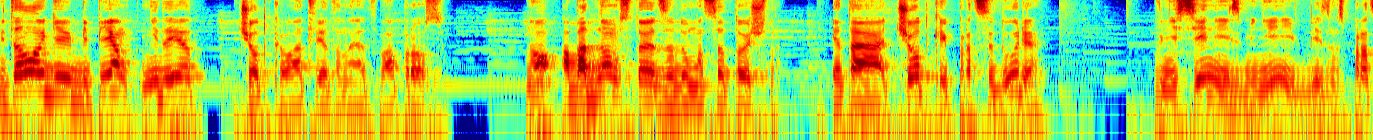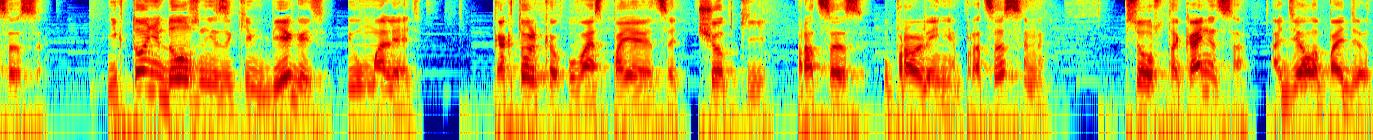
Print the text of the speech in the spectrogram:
методология BPM не дает четкого ответа на этот вопрос. Но об одном стоит задуматься точно. Это о четкой процедуре внесения изменений в бизнес-процессы. Никто не должен ни за кем бегать и умолять. Как только у вас появится четкий процесс управления процессами, все устаканится, а дело пойдет.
